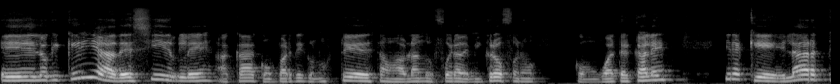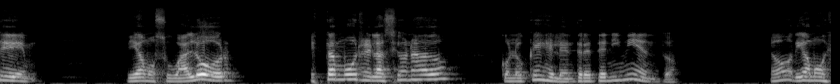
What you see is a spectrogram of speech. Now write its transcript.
Eh, lo que quería decirle acá, compartir con ustedes, estamos hablando fuera de micrófono con Walter Cale era que el arte, digamos, su valor está muy relacionado con lo que es el entretenimiento. ¿no? Digamos,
